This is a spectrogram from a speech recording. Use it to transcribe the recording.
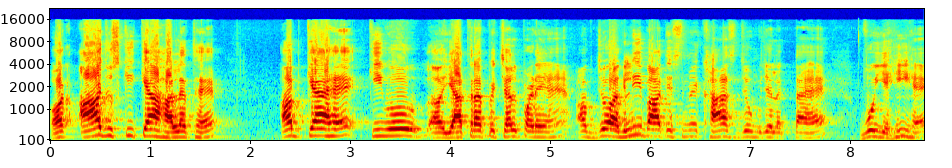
और आज उसकी क्या हालत है? अब क्या है कि वो यात्रा पे चल पड़े हैं। अब जो अगली बात इसमें खास जो मुझे लगता है वो यही है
